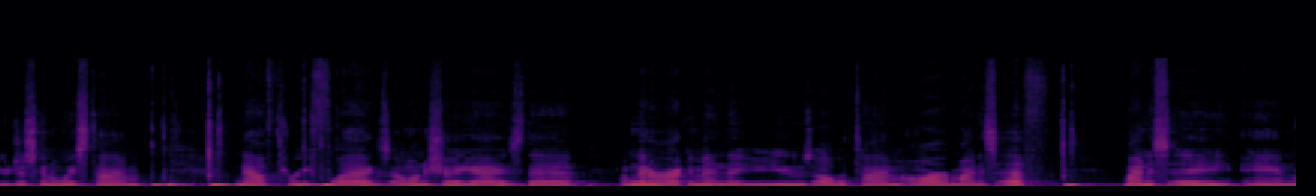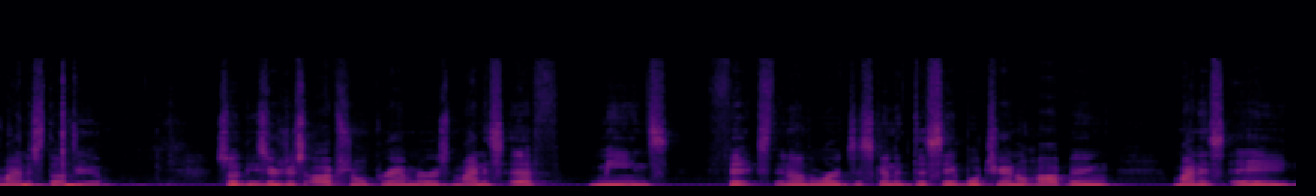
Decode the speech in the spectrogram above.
You're just going to waste time. Now, three flags I want to show you guys that I'm going to recommend that you use all the time are minus F, minus A, and minus W. So these are just optional parameters. Minus F means fixed. In other words, it's going to disable channel hopping. Minus A,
